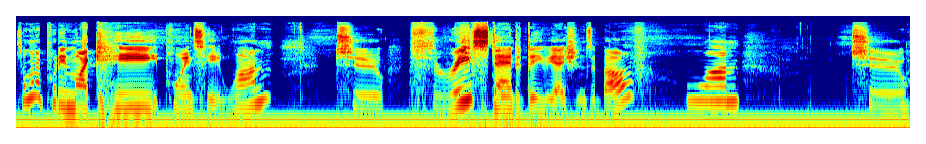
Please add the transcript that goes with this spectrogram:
So I'm going to put in my key points here. One, two, three standard deviations above. One, two,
